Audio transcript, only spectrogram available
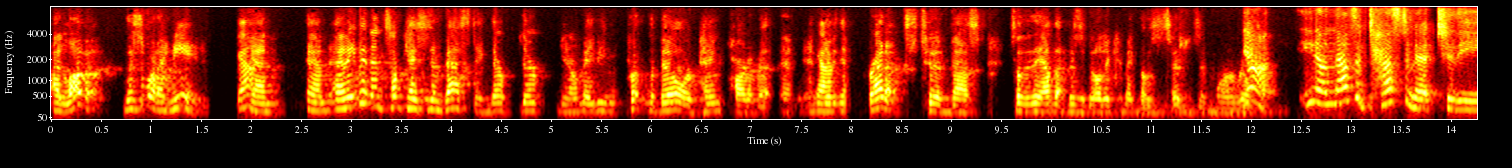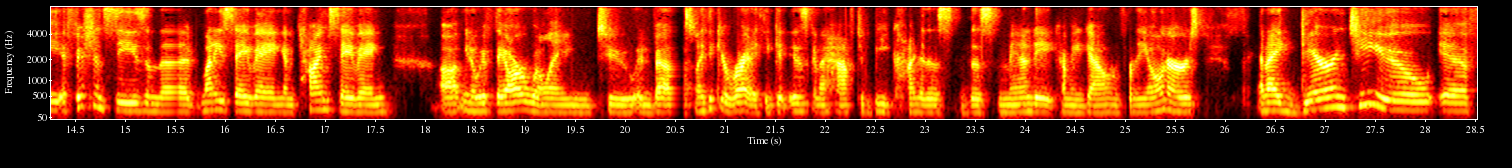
I love it. This is what I need. Yeah. And and and even in some cases investing, they're they're you know maybe putting the bill or paying part of it and, and yeah. giving them credits to invest so that they have that visibility to make those decisions in more real yeah. Time. You know, and that's a testament to the efficiencies and the money saving and time saving uh, you know, if they are willing to invest. And I think you're right. I think it is going to have to be kind of this this mandate coming down from the owners. And I guarantee you, if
